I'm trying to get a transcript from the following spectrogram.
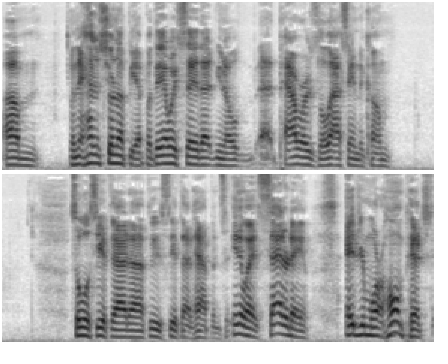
Um, and it hasn't shown up yet, but they always say that you know power is the last thing to come. So we'll see if that uh, see if that happens. Anyway, Saturday, Adrian Morejon pitched.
